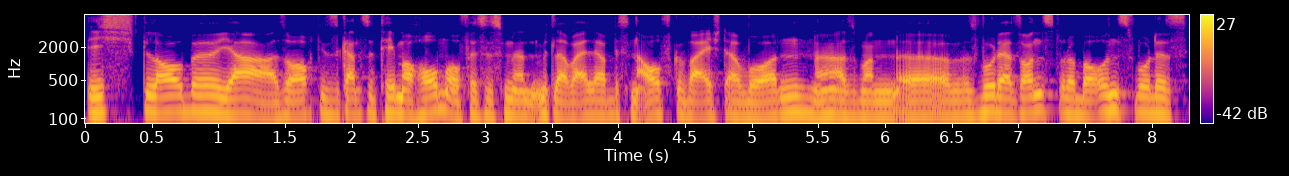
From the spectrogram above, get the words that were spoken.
Ich glaube ja, also auch dieses ganze Thema Homeoffice ist mittlerweile ein bisschen aufgeweichter worden. Ne? Also man, äh, es wurde ja sonst oder bei uns wurde es,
